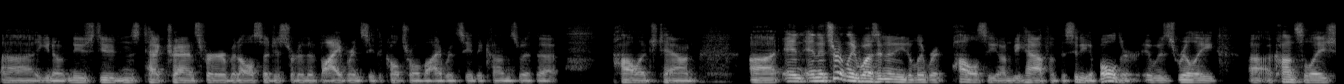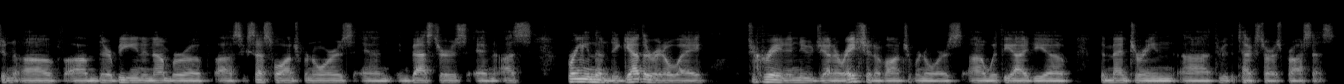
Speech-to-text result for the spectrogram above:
Uh, you know, new students, tech transfer, but also just sort of the vibrancy, the cultural vibrancy that comes with a college town. Uh, and, and it certainly wasn't any deliberate policy on behalf of the city of Boulder. It was really uh, a constellation of um, there being a number of uh, successful entrepreneurs and investors and us bringing them together in a way to create a new generation of entrepreneurs uh, with the idea of the mentoring uh, through the Techstars process.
